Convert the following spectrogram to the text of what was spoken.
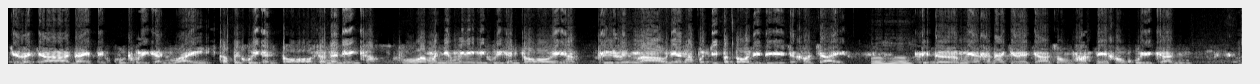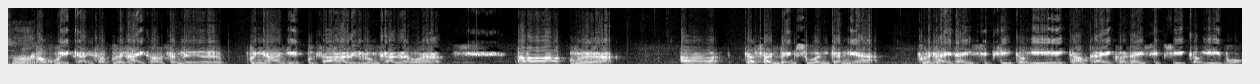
เจรจาได้ไปพูดคุยกันไว้ก็ไปคุยกันต่อเท่านั้นเองครับ เพราะว่ามันยังไม่ได้มีคุยกันต่อไงครับ คือเรื่องราวเนี่ยถ้าปฏิปต่อดีๆ จะเข้าใจอือฮะคือเดิมเนี่ยคณะเจรจาสองพักเนี่ยเขาคุยกันค่ะเขาคุยกันก็เพื่อไทยก็เสนอพื้นฐานที่ปรึกษาหารือร่วมกันแล้วว่าเอ่อเมื่อเอ่อจัดสรรแบ่งส่วนกันเนี่ย เพื่อไทยได้ 14 เก้าอี้ ก้าวไกลก็ได้ 14 เก้าอี้บวก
